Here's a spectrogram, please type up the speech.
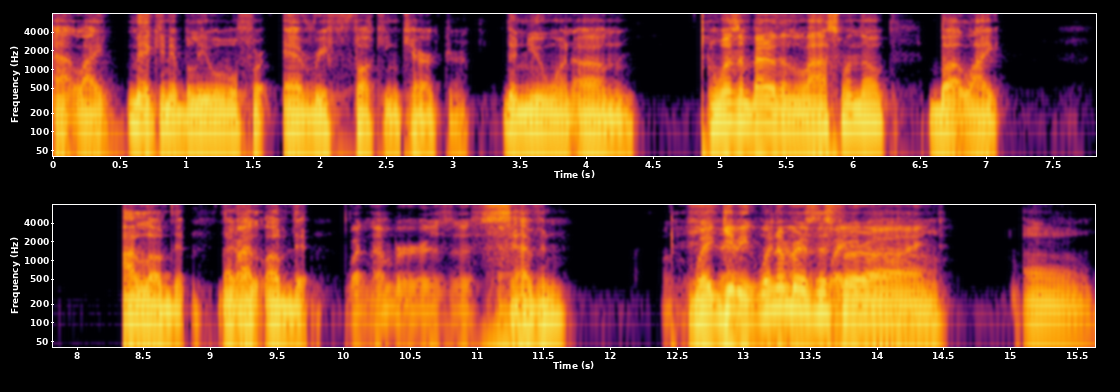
at like making it believable for every fucking character. The new one, um, it wasn't better than the last one though, but like, I loved it. Like I loved it. What number is this? thing? Seven. Holy Wait, shit, Gibby, what number I'm is this for? Uh, um,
